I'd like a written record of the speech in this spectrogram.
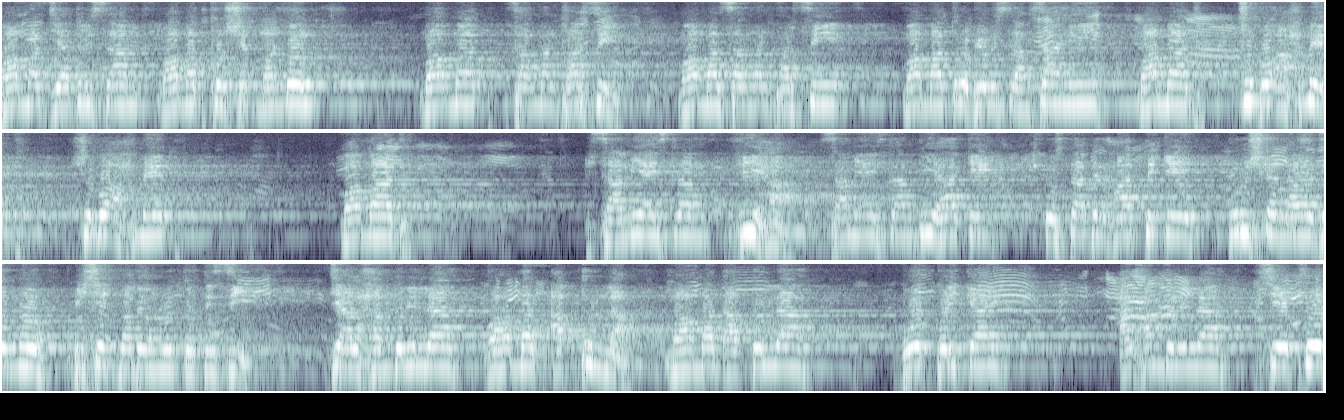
মোহাম্মদ জিহাদুল ইসলাম, মোহাম্মদ খুরশেদ মন্ডল মোহাম্মদ সালমান ফার্সি, মোহাম্মদ সালমান ফার্সি, মোহাম্মদ রবিউল ইসলাম সানি, মোহাম্মদ শুভ আহমেদ শুভ আহমেদ, মোহাম্মদ সামিয়া ইসলাম ফিহা, সামিয়া ইসলাম ফিহাকে উস্তাদের হাত থেকে পুরস্কার নেওয়ার জন্য বিশেষভাবে অনুরোধ করতেছি। জি, আলহামদুলিল্লাহ, মোহাম্মদ আব্দুল্লাহ মোহাম্মদ আব্দুল্লাহ, বোর্ড পরীক্ষায় আলহামদুলিল্লাহ, সে ফোর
